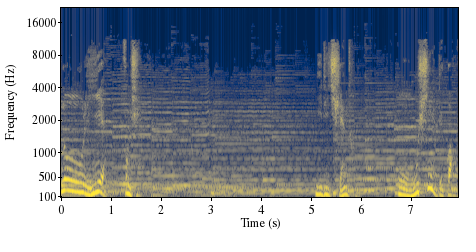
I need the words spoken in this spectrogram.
努力奉献，你的前途无限的光明。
